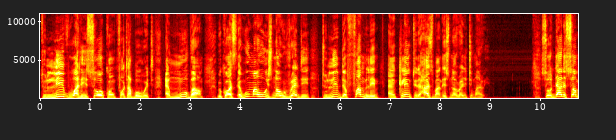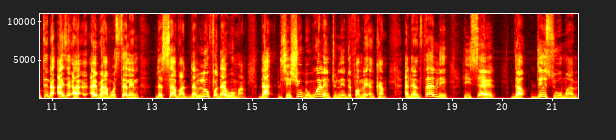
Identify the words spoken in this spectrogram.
to leave what he's so comfortable with and move on. Because a woman who is not ready to leave the family and cling to the husband is not ready to marry. So that is something that Isaac, uh, Abraham was telling the servant that look for that woman, that she should be willing to leave the family and come. And then thirdly, he said that this woman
